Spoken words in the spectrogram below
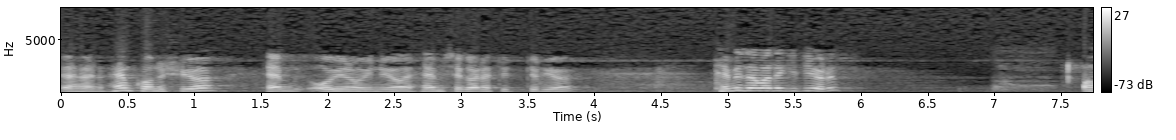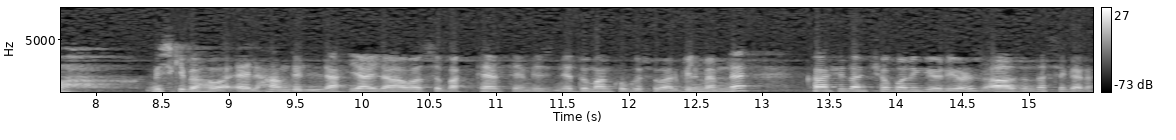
Efendim hem konuşuyor hem oyun oynuyor hem sigara tüttürüyor temiz havada gidiyoruz. Oh mis gibi hava. Elhamdülillah yayla havası. Bak tertemiz ne duman kokusu var bilmem ne. Karşıdan çobanı görüyoruz ağzında sigara.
